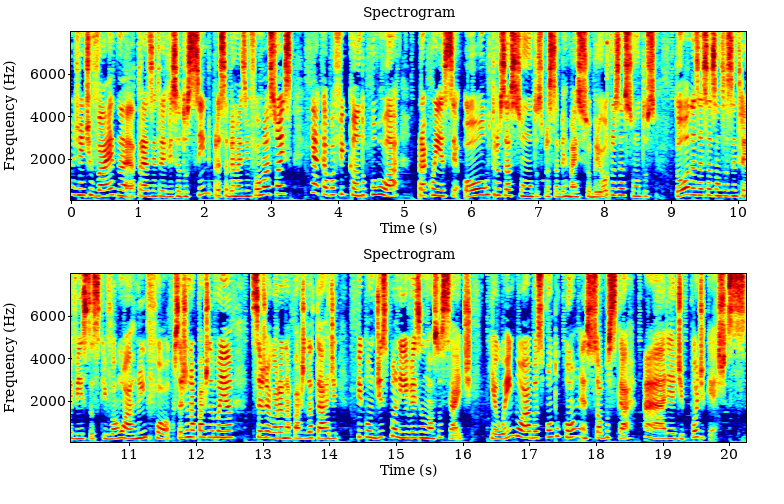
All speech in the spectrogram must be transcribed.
a gente vai né, atrás da entrevista do Cine para saber mais informações e acaba ficando por lá para conhecer outros assuntos, para saber mais sobre outros assuntos. Todas essas nossas entrevistas que vão ao ar no Infoco, seja na parte da manhã, seja agora na parte da tarde, ficam disponíveis no nosso site, que é o emboabas.com. É só buscar a área de podcasts.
